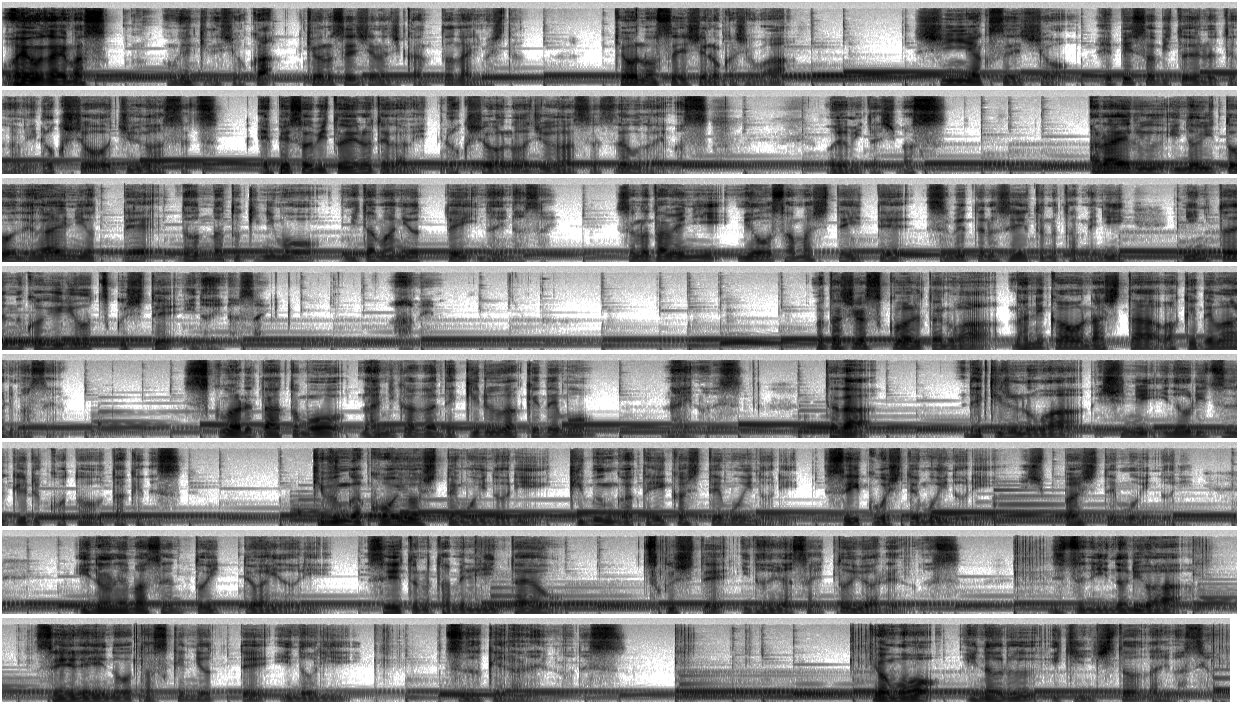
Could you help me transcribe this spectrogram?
おはようございます。お元気でしょうか？今日の聖書の時間となりました。今日の聖書の箇所は、新約聖書、エペソビトへの手紙6章18節エペソビトへの手紙6章の18節でございます。お読みいたします。あらゆる祈りと願いによってどんな時にも御霊によって祈りなさい。そのために目を覚ましていてすべての生徒のために忍耐の限りを尽くして祈りなさい。アーメン私が救われたのは何かを成したわけではありません。救われた後も何かができるわけでもないのです。ただできるのは主に祈り続けることだけです。気分が高揚しても祈り、気分が低下しても祈り、成功しても祈り、失敗しても祈り、祈れませんと言っては祈り、生徒のために忍耐を尽くして祈りなさいと言われるのです。実に祈りは精霊の助けによって祈り続けられるのです。今日も祈る一日となりますように。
